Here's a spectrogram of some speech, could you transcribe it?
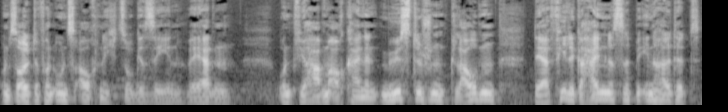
und sollte von uns auch nicht so gesehen werden. Und wir haben auch keinen mystischen Glauben, der viele Geheimnisse beinhaltet,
